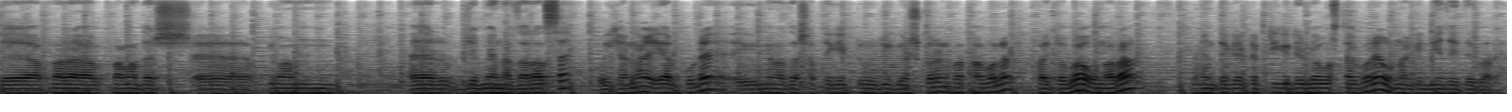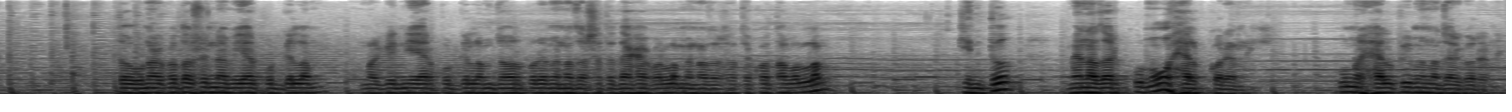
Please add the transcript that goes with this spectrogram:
যে আপনারা বাংলাদেশ বিমান এর যে ম্যানেজার আছে, ওইখানে এয়ারপোর্টে এই ম্যানেজার সাথে একটু রিকোয়েস্ট করেন, কথা বলেন। হয়তোবা ওনারা ওখান থেকে একটা টিকিটের ব্যবস্থা করে ওনাকে নিয়ে যেতে পারে। তো ওনার কথা শুনে আমি এয়ারপোর্ট গেলাম। ওনাকে নিয়ে এয়ারপোর্ট গেলাম, যাওয়ার পরে ম্যানেজার সাথে দেখা করলাম ম্যানেজার সাথে কথা বললাম। কিন্তু ম্যানেজার কোনো হেল্প করে নাই। কোনো হেল্পই ম্যানেজার করে নাই।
